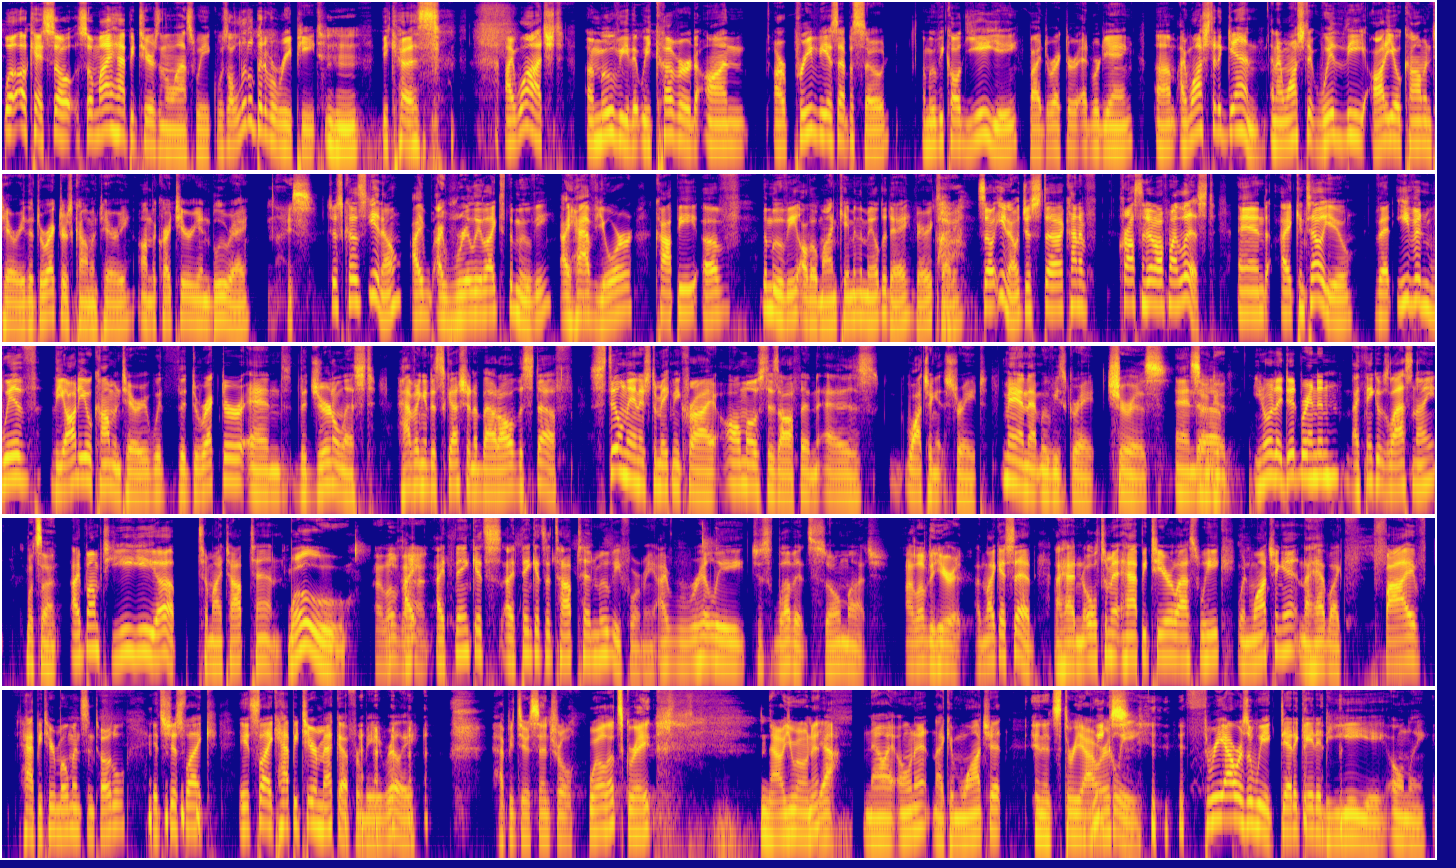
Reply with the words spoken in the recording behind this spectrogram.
Well, okay, so so my happy tears in the last week was a little bit of a repeat. Mm-hmm. because I watched a movie that we covered on our previous episode, a movie called Yi Yi by director Edward Yang. Um, I watched it again, and I watched it with the audio commentary, the director's commentary on the Criterion Blu ray. Nice. Just because, you know, I, I really liked the movie. I have your copy of the movie, although mine came in the mail today. Very exciting. Ah. So, you know, just uh, kind of crossing it off my list. And I can tell you that even with the audio commentary, with the director and the journalist having a discussion about all the stuff, still managed to make me cry almost as often as watching it straight. Man, that movie's great. Sure is. And so uh, good. You know what I did, Brandon? I think it was last night. What's that? I bumped Yi Yi up to my top ten. Whoa! I love that. I, I think it's I think it's a top ten movie for me. I really just love it so much. I love to hear it. And like I said, I had an ultimate happy tear last week when watching it, and I had like five happy tear moments in total. It's just like it's like happy tear mecca for me, really. Happy Tear Central. Well, that's great. Now you own it. yeah. Now I own it and I can watch it And it's three hours. weekly, three hours a week dedicated to Yi Yi only.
